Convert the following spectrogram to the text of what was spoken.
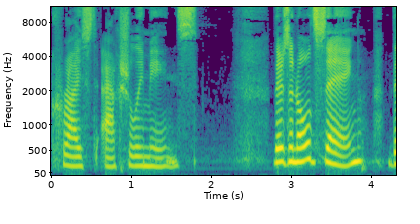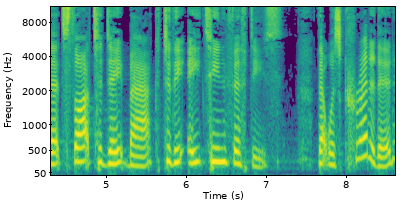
Christ actually means. There's an old saying that's thought to date back to the 1850s that was credited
